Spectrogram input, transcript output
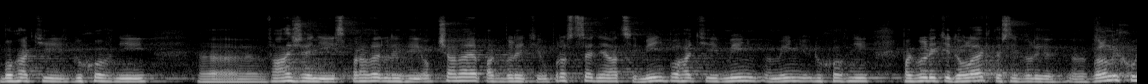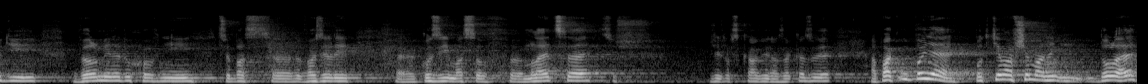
bohatí, duchovní, vážení, spravedliví občané, pak byli ti uprostřed nějací míň bohatí, míň, míň duchovní, pak byli ti dole, kteří byli eh, velmi chudí, velmi neduchovní, třeba eh, vařili kozí maso v mléce, což židovská víra zakazuje. A pak úplně pod těma všema dole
